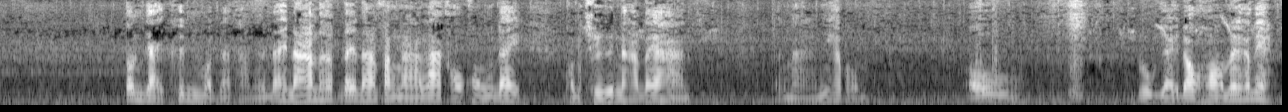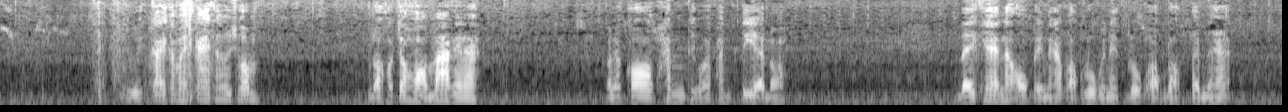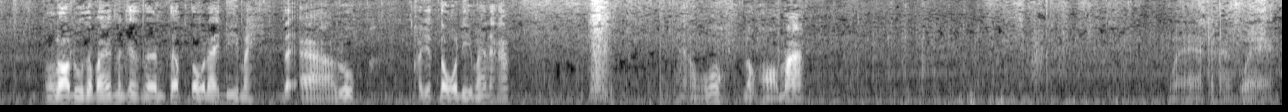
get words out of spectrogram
ต้นใหญ่ขึ้นหมดนะแถวนี้ได้น้ำนะครับ ได้น้ำฝั่งนารากเขาคงได้ความชื้นนะครับ ได้อาหารจากนานี่ครับผม โอ้ลูกใหญ่ดอกหอมเลยนะครับเนี่ยดูใกล้เข้ามาใกล้ท่านผู้ชม ดอกเขาจะหอมมากเลยนะมะละกอพันถือว่าพันเตี้ยเนาะได้แค่หน้าอกเองนะครับ ออกลูกเลยเนี่ยลูกออกดอกเต็มเลยฮะต้องรอดูต่อไปมันจะเริ่มเติบโตได้ดีไหม ลูกเขาจะโตดีไหมนะครับโอ้โหดอกหอมมากแหวกครับแหวก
